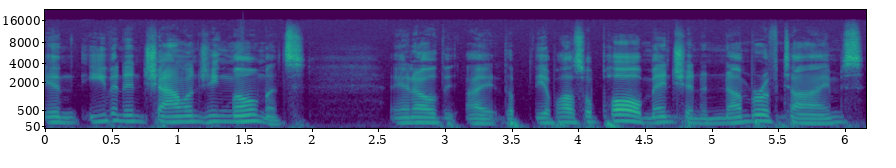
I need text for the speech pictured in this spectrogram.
in even in challenging moments. You know, the, I, the, the Apostle Paul mentioned a number of times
